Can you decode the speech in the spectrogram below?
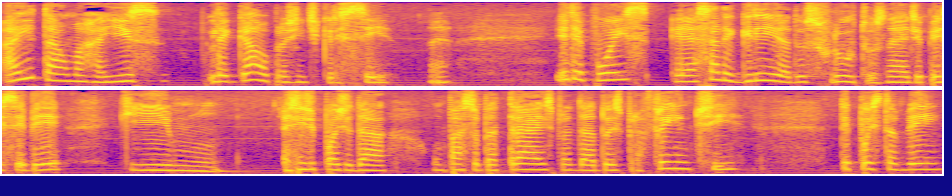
Aí está uma raiz legal para a gente crescer, né? E depois, é essa alegria dos frutos, né, de perceber que hum, a gente pode dar um passo para trás para dar dois para frente. Depois também,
